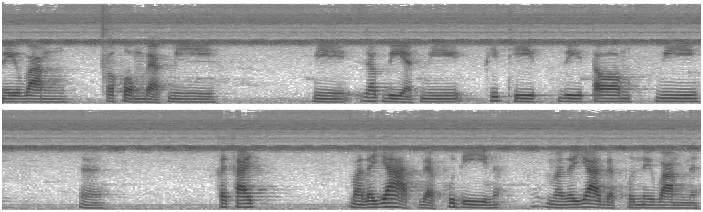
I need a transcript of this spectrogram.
ในวังก็คงแบบมีมีระเบียบมีพิธีรีตอง มีคล้ายๆมารยาทแบบผู้ดีนะมารยาทแบบคนในวังนะ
